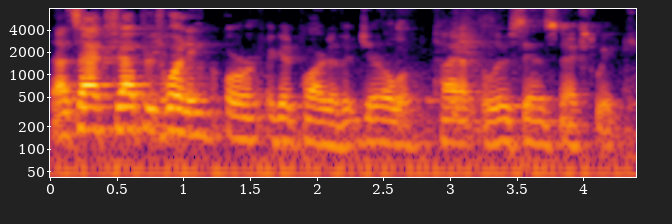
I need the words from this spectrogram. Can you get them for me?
That's Acts chapter 20, or a good part of it. Gerald will tie up the loose ends next week.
